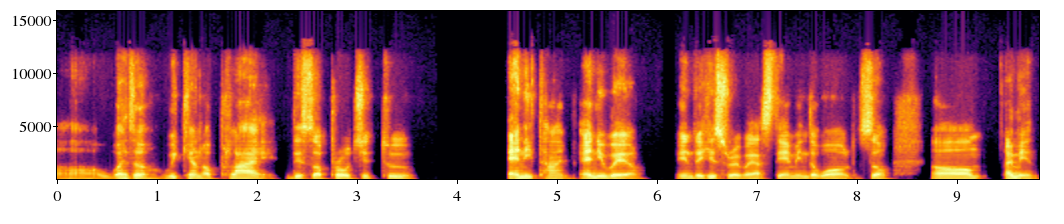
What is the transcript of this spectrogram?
uh, whether we can apply this approach to anytime, anywhere in the history of STM in the world. So, um, I mean,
